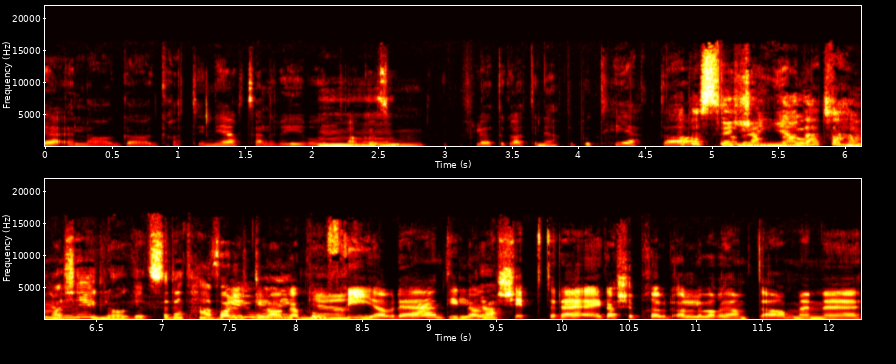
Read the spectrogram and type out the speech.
Jeg lager gratinert sellerirot. Akkurat som fløtegratinerte Ja, poteter. ser Det er kjempegodt. Dette her har ikke jeg laget. Så dette her var Folk jo lager pommes frites av det. De lager Ja. chips til det. Jeg har ikke prøvd alle varianter, men eh,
